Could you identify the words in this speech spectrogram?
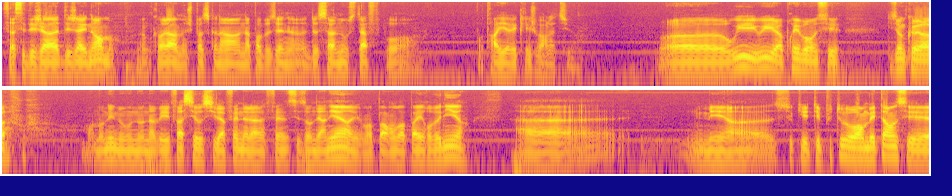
Ça, c'est déjà, déjà énorme. Donc voilà, je pense qu'on n'a pas besoin de ça, nos staff, pour, pour travailler avec les joueurs là-dessus. Euh, oui, oui, après, bon, c'est. Disons que. À un moment donné, nous, on avait effacé aussi la fin de la fin de saison dernière, et on va pas, on va pas y revenir. Euh, mais euh, ce qui était plutôt embêtant, c'est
